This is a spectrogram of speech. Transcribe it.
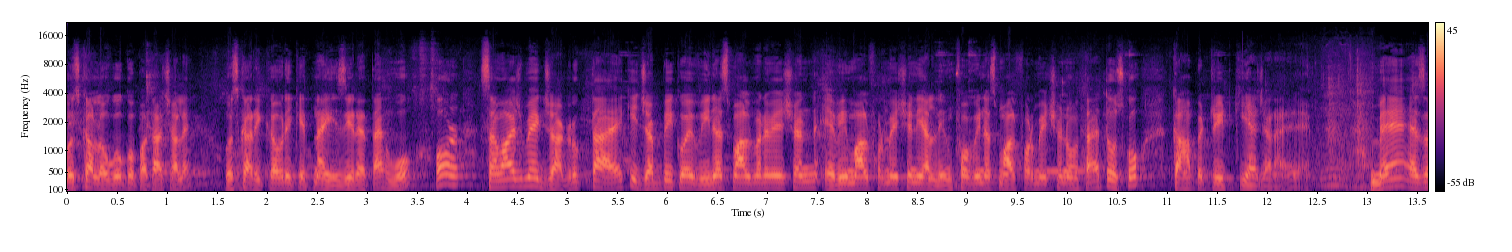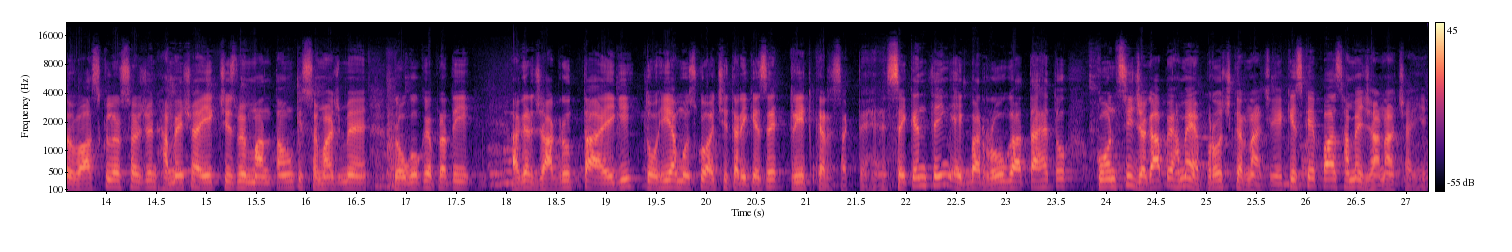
उसका लोगों को पता चले। उसका रिकवरी कितना इजी रहता है वो। और समाज में एक जागरूकता है कि जब भी कोई वीनस मालफॉर्मेशन एवी मालफॉर्मेशन या लिम्फोवीनस मालफॉर्मेशन होता है तो उसको कहाँ पे ट्रीट किया जाना है? मैं एज अ वास्कुलर सर्जन हमेशा एक चीज़ में मानता हूँ कि समाज में रोगों के प्रति अगर जागरूकता आएगी तो ही हम उसको अच्छी तरीके से ट्रीट कर सकते हैं। सेकेंड थिंग एक बार रोग आता है तो कौन सी जगह पे हमें अप्रोच करना चाहिए? किसके पास हमें जाना चाहिए?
